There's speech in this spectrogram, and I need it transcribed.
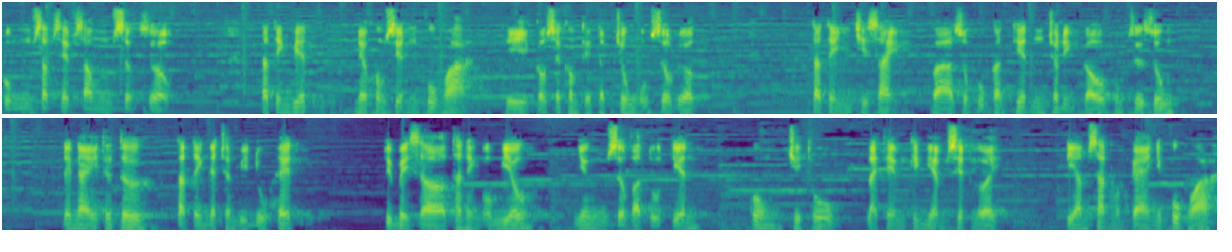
cũng sắp xếp xong sưởng rượu. Tạ tinh biết nếu không siết phu hòa thì cậu sẽ không thể tập trung uống rượu được. Tạ Tinh chỉ dạy và dụng cụ cần thiết cho định cầu cùng sư dung. Đến ngày thứ tư, Tạ Tinh đã chuẩn bị đủ hết. Tuy bây giờ thân hình ốm yếu, nhưng dựa vào tụ tiễn cùng chỉ thủ lại thêm kinh nghiệm siết người, đi ám sát một kẻ như Phú Hòa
